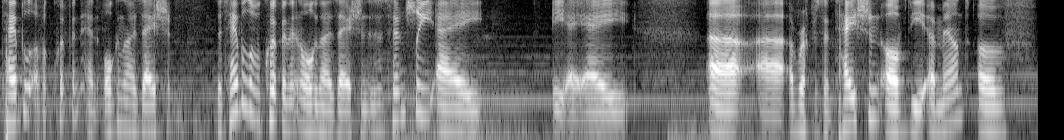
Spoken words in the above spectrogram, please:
Table of Equipment and Organization. The Table of Equipment and Organization is essentially a EAA uh, uh, a representation of the amount of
